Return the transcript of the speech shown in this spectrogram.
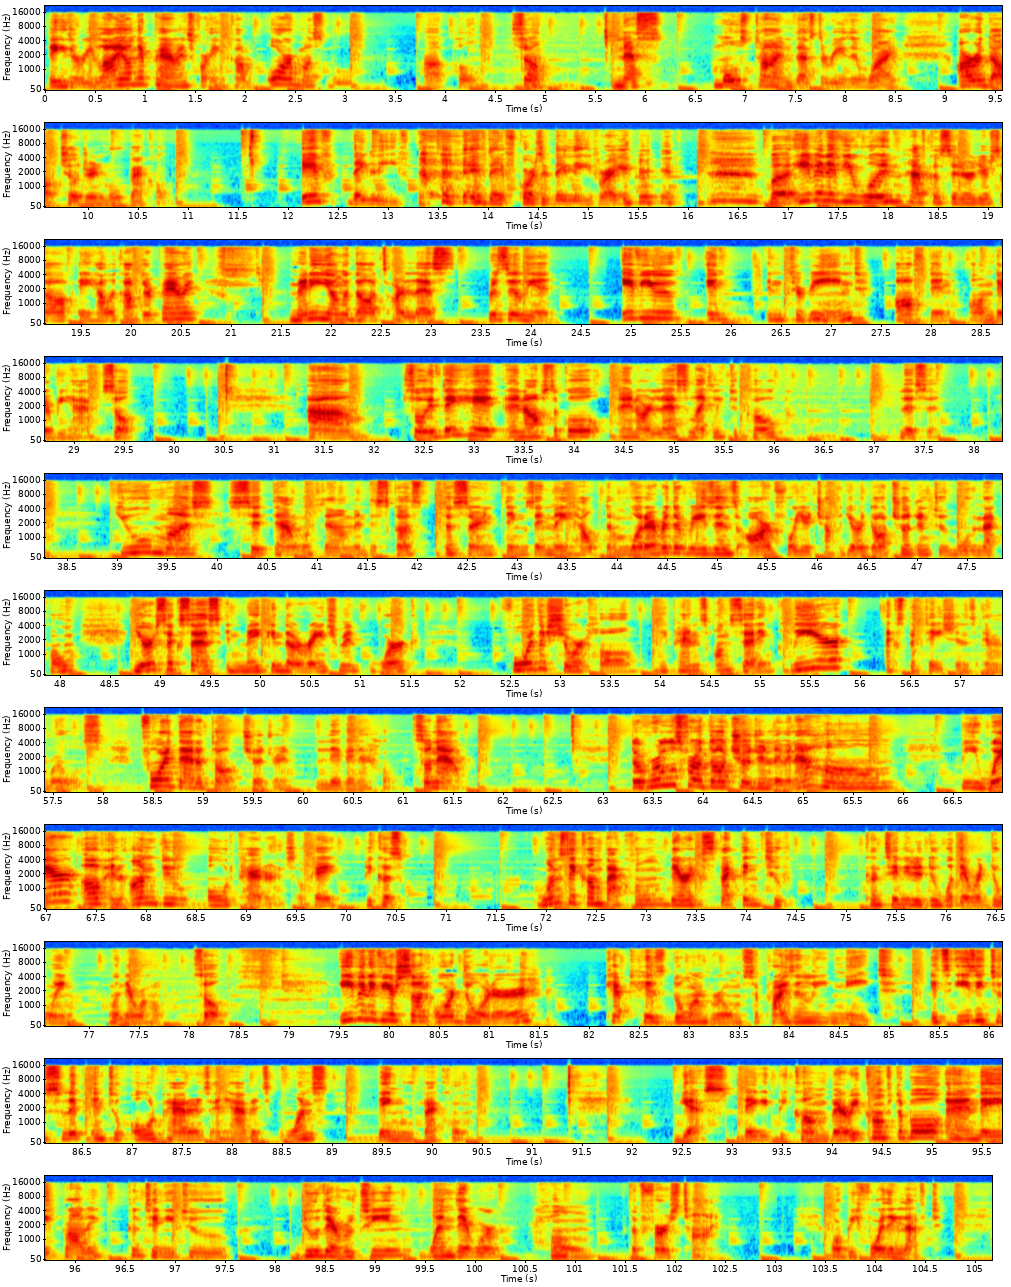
They either rely on their parents for income or must move uh, home. So that's most times that's the reason why our adult children move back home. If they leave. If they of course if they leave right? But even if you wouldn't have considered yourself a helicopter parent many young adults are less resilient if you've in, intervened often on their behalf. So um so if they hit an obstacle and are less likely to cope listen you must sit down with them and discuss the certain things that may help them. Whatever the reasons are for your child your adult children to moving back home your success in making the arrangement work for the short haul depends on setting clear expectations and rules for that adult children living at home. So now the rules for adult children living at home beware of and undo old patterns, okay? Because once they come back home, they're expecting to continue to do what they were doing when they were home. So, even if your son or daughter kept his dorm room surprisingly neat, it's easy to slip into old patterns and habits once they move back home yes, they become very comfortable and they probably continue to do their routine when they were home the first time. or before they left.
